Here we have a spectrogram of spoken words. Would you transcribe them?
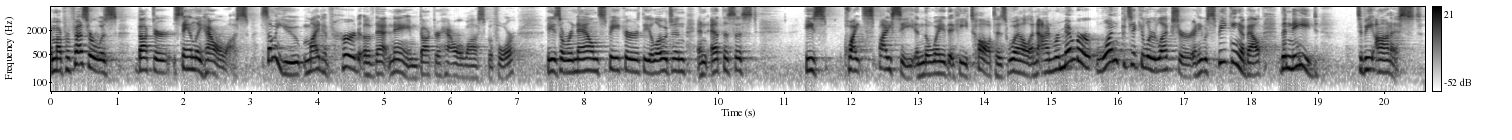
and my professor was Dr. Stanley Hauerwas. Some of you might have heard of that name, Dr. Hauerwas, before. He's a renowned speaker, theologian, and ethicist. He's quite spicy in the way that he taught as well. And I remember one particular lecture, and he was speaking about the need to be honest,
